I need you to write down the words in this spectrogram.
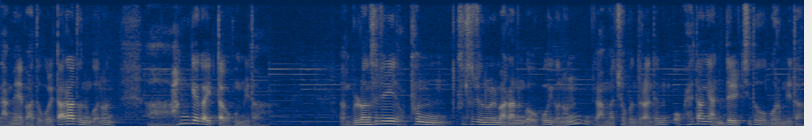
남의 바둑을 따라두는 거는 아, 한계가 있다고 봅니다. 아, 물론 수준이 높은 그 수준을 말하는 거고 이거는 아마추어 분들한테는 꼭 해당이 안 될지도 모릅니다.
